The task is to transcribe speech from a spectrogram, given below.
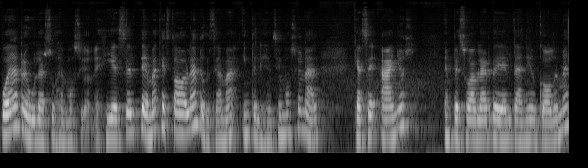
puedan regular sus emociones. Y es el tema que he estado hablando, que se llama inteligencia emocional, que hace años empezó a hablar de él Daniel Goleman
